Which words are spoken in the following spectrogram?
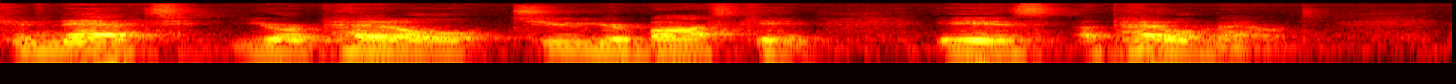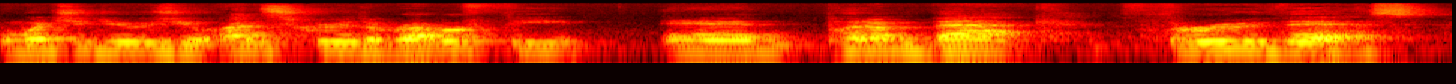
connect your pedal to your box kit is a pedal mount. And what you do is you unscrew the rubber feet and put them back through this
